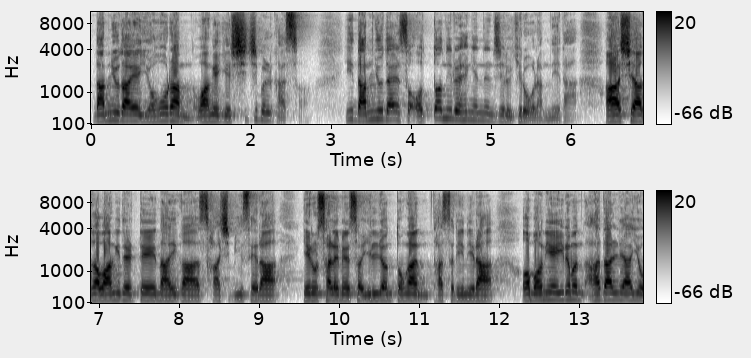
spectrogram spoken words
남유다의 여호람 왕에게 시집을 가서 이 남유다에서 어떤 일을 행했는지를 기록을 합니다. 아시아가 왕이 될 때의 나이가 42세라 예루살렘에서 1년 동안 다스리니라 어머니의 이름은 아달랴요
